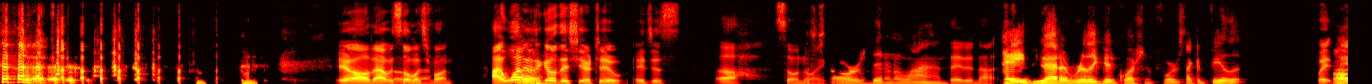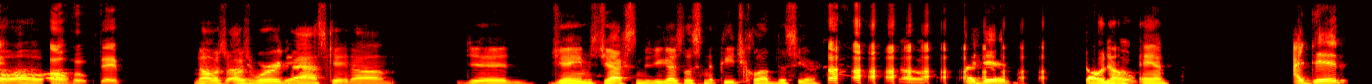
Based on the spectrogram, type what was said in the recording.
Oh, that was so Oh, much man. fun. I wanted to Uh. go this year too. It just, uh, so the annoying. stars didn't align. They did not. Dave, you had a really good question for us. I could feel it. Wait. me? Oh, oh, oh, who? Dave? No, I was I was worried to ask it. Um, did James Jackson? Did you guys listen to Peach Club this year? I did. Oh no, Nope. and I did,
